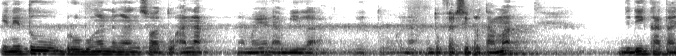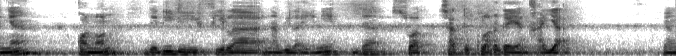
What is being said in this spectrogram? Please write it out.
ini tuh berhubungan dengan suatu anak namanya Nabila gitu. Nah, untuk versi pertama jadi katanya konon jadi di villa Nabila ini ada suatu satu keluarga yang kaya yang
